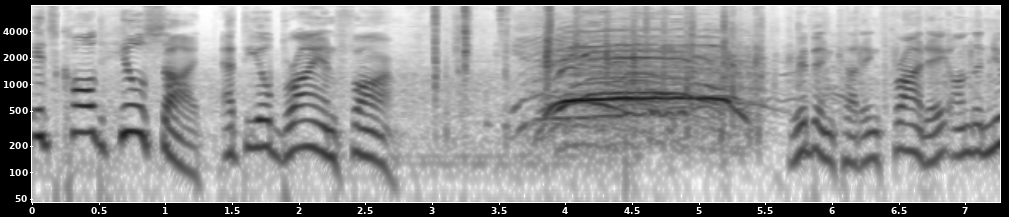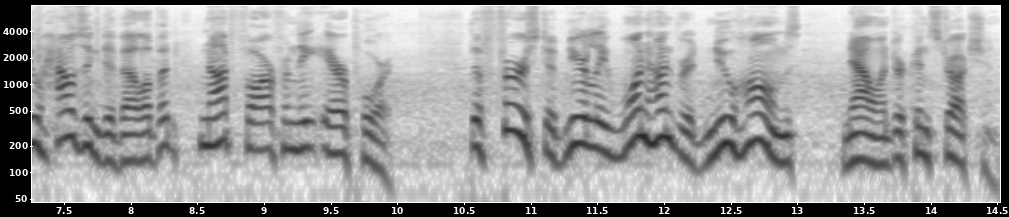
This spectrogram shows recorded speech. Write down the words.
It's called Hillside at the O'Brien Farm. Ribbon cutting Friday on the new housing development not far from the airport. The first of nearly 100 new homes now under construction.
